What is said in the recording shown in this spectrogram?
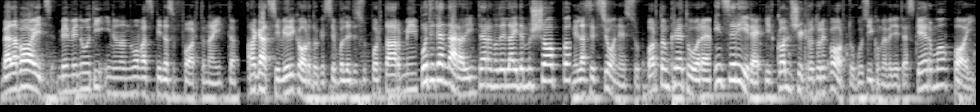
Bella boys, benvenuti in una nuova sfida su Fortnite. Ragazzi vi ricordo che se volete supportarmi Potete andare all'interno dell'item shop Nella sezione supporta un creatore Inserire il codice creatore forte così come vedete a schermo Poi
